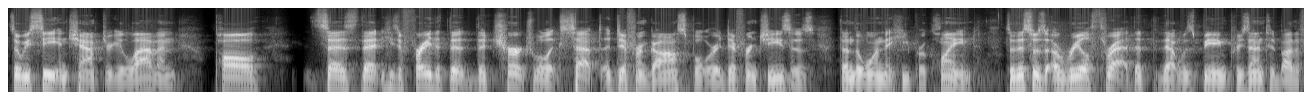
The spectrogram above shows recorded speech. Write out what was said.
So we see in chapter 11, Paul says that he's afraid that the, the church will accept a different gospel or a different Jesus than the one that he proclaimed. So this was a real threat that, that was being presented by the,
